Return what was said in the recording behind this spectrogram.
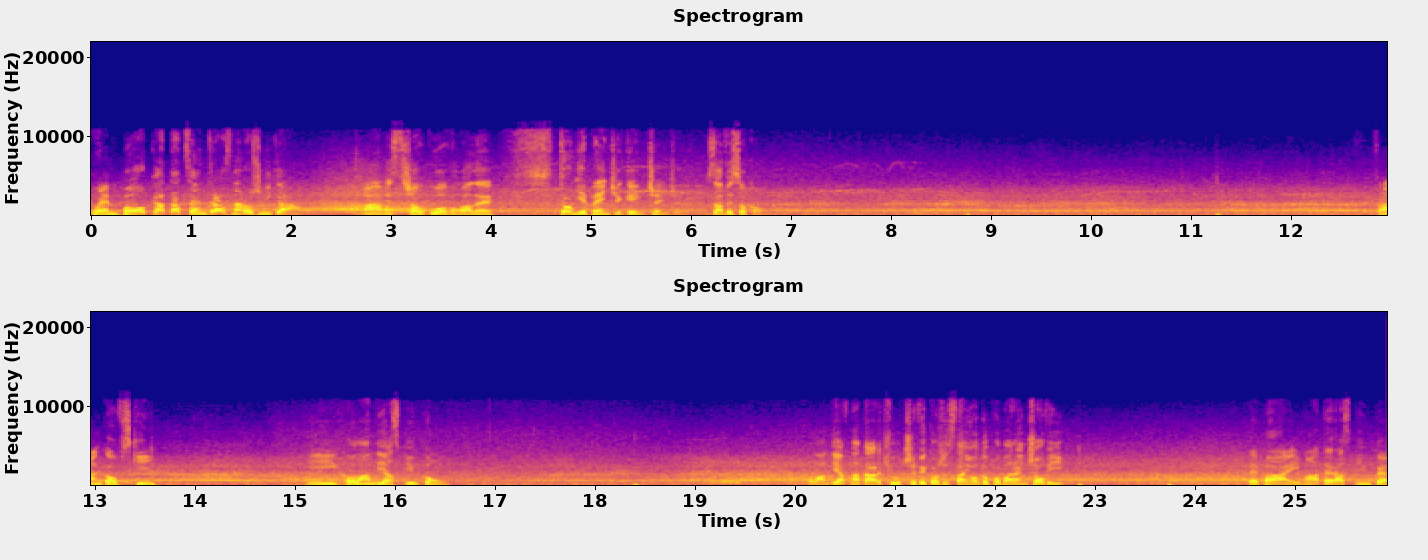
Głęboka ta centra z narożnika. Mamy strzał głową, ale to nie będzie game changer. Za wysoko. Frankowski. I Holandia z piłką. Holandia w natarciu. Czy wykorzystają to pomarańczowi? Depay ma teraz piłkę.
